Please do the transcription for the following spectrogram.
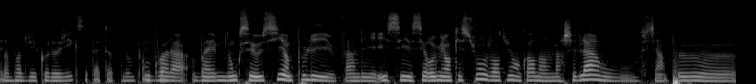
d'un point de vue écologique, c'est pas top non plus. Voilà, bah, donc c'est aussi un peu les, enfin les, et c'est remis en question aujourd'hui encore dans le marché de l'art où c'est un peu, euh,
